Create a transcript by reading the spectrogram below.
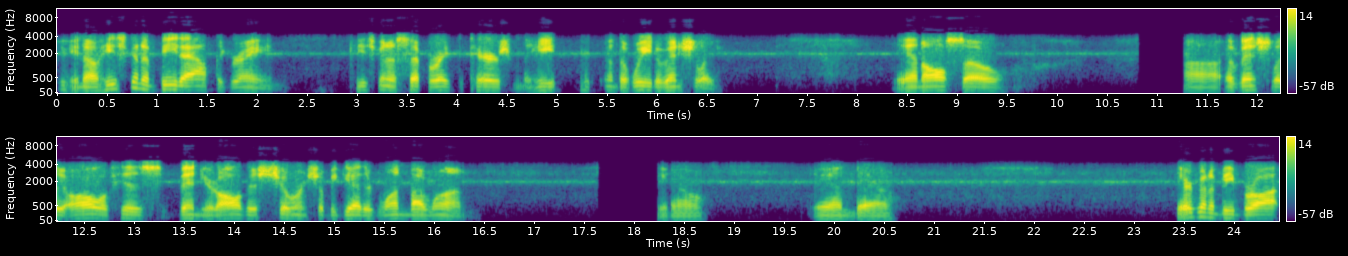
you know He's going to beat out the grain He's going to separate the tares from the heat, the wheat eventually. And also, uh, eventually, all of his vineyard, all of his children shall be gathered one by one. You know, and uh, they're going to be brought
